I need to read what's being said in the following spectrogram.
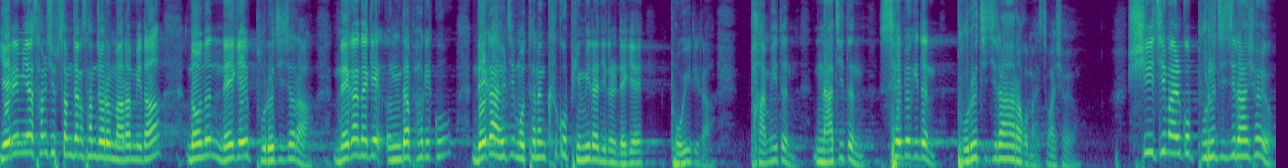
예레미야 33장 3절은 말합니다. 너는 내게 부르짖어라. 내가 내게 응답하겠고 내가 알지 못하는 크고 비밀한 일을 내게 보이리라. 밤이든 낮이든 새벽이든 부르짖으라라고 말씀하셔요. 쉬지 말고 부르짖으라 하셔요.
